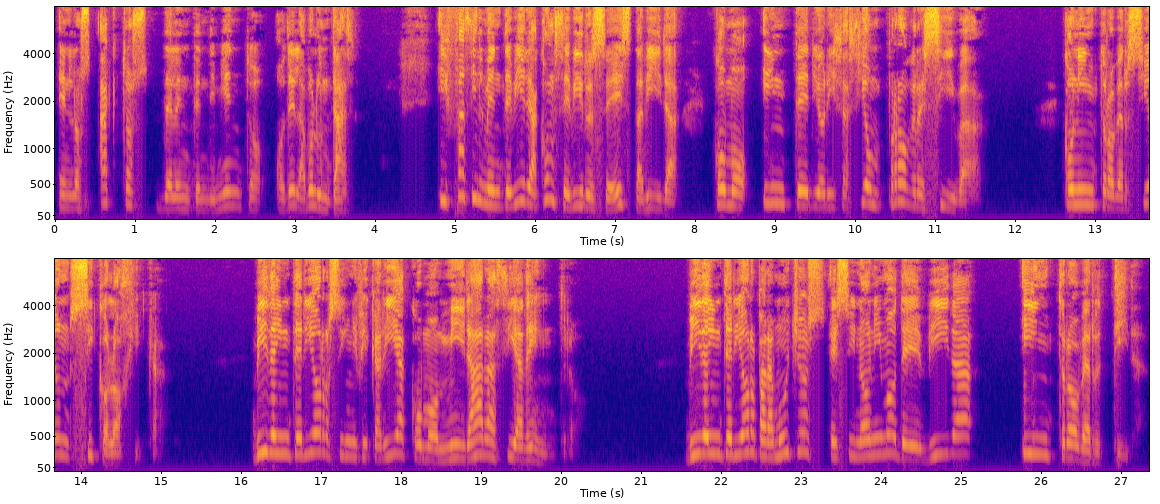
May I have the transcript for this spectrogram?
en los actos del entendimiento o de la voluntad y fácilmente viene a concebirse esta vida como interiorización progresiva con introversión psicológica. Vida interior significaría como mirar hacia adentro. Vida interior para muchos es sinónimo de vida introvertida.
